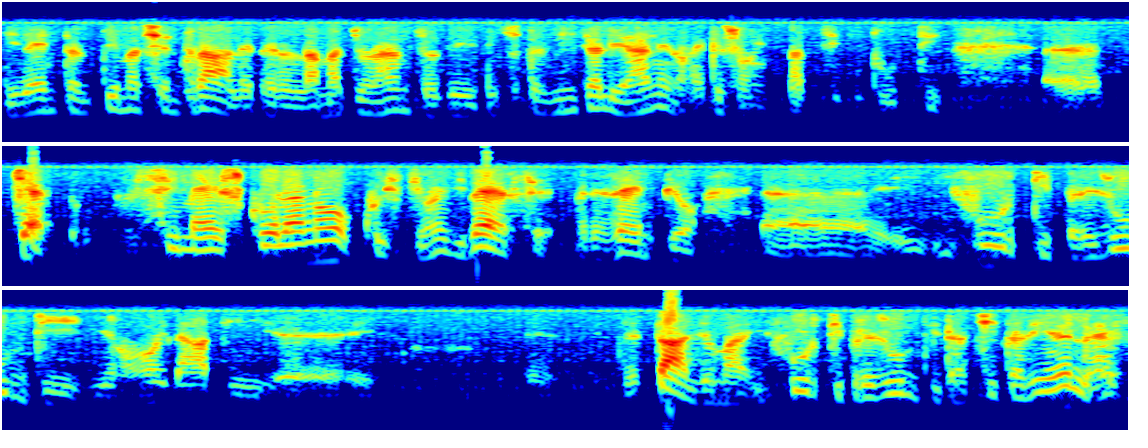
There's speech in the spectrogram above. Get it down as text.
diventa il tema centrale per la maggioranza dei, dei cittadini italiani, non è che sono impazziti tutti. Eh, certo, si mescolano questioni diverse, per esempio eh, i furti presunti, io non ho i dati eh, dettaglio, ma i furti presunti da cittadini dell'est,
